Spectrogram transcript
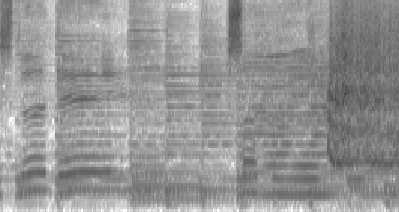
yesterday sunlight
